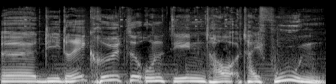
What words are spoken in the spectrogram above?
äh, die Drehkröte und den Tau Taifun.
